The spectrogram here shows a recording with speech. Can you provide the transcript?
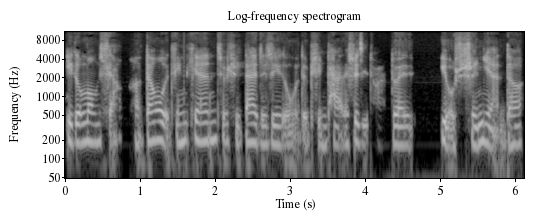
一个梦想啊。当我今天就是带着这个我的品牌的设计团队有十年的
